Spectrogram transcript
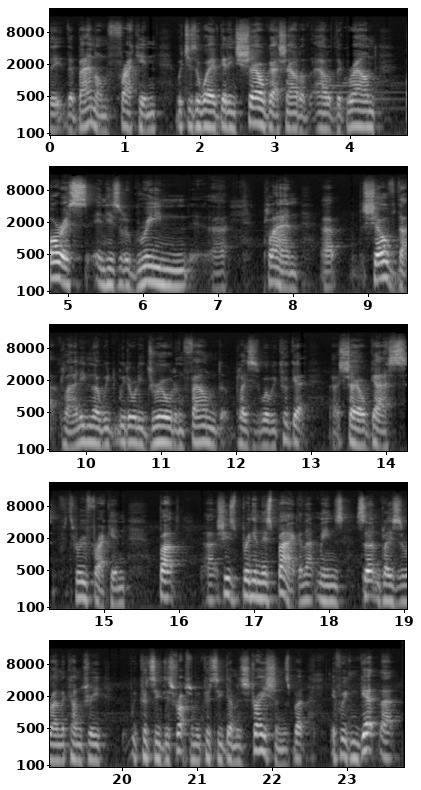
the, the, ban on fracking, which is a way of getting shale gas out of, out of the ground. Boris, in his sort of green uh, plan, uh, shelved that plan, even though we'd, we'd, already drilled and found places where we could get uh, shale gas through fracking. But uh, she's bringing this back, and that means certain places around the country we could see disruption, we could see demonstrations. But if we can get that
